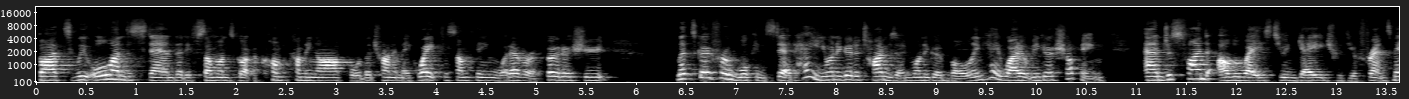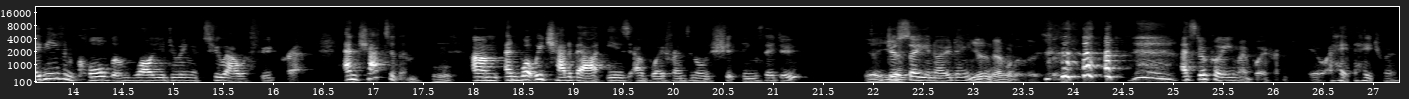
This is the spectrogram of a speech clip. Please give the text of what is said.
but we all understand that if someone's got a comp coming up or they're trying to make weight for something, whatever, a photo shoot, let's go for a walk instead. Hey, you want to go to Timezone? Want to go bowling? Hey, why don't we go shopping? And just find other ways to engage with your friends. Maybe even call them while you're doing a two hour food prep and chat to them. Mm. Um, and what we chat about is our boyfriends and all the shit things they do. Yeah, just so you know, Dean. you don't have one of those. so. I still call you my boyfriend. Ew, I hate the H word.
